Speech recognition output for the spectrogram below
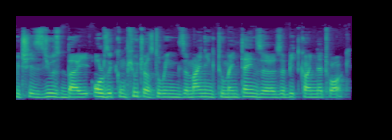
which is used by all the computers doing the mining to maintain the, the Bitcoin network.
